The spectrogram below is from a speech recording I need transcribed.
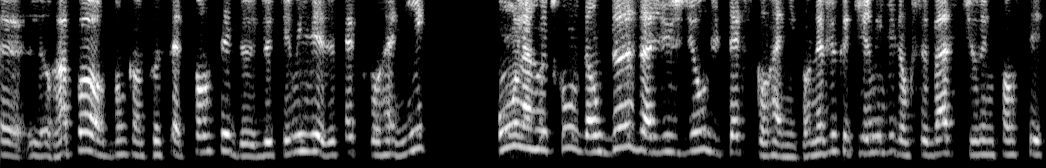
euh, le rapport donc entre cette pensée de, de et le texte coranique, on la retrouve dans deux allusions du texte coranique. On a vu que Tirmizi se base sur une pensée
